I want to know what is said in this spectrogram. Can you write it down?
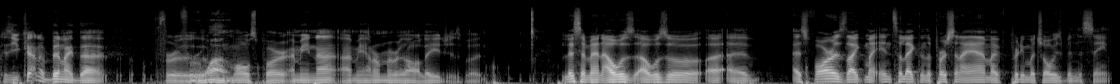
Cause you kind of been like that for, For the while. most part. I mean, not. I mean, I don't remember all ages, but Listen, man, I was I was a, a, a as far as like my intellect and the person I am, I've pretty much always been the same.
